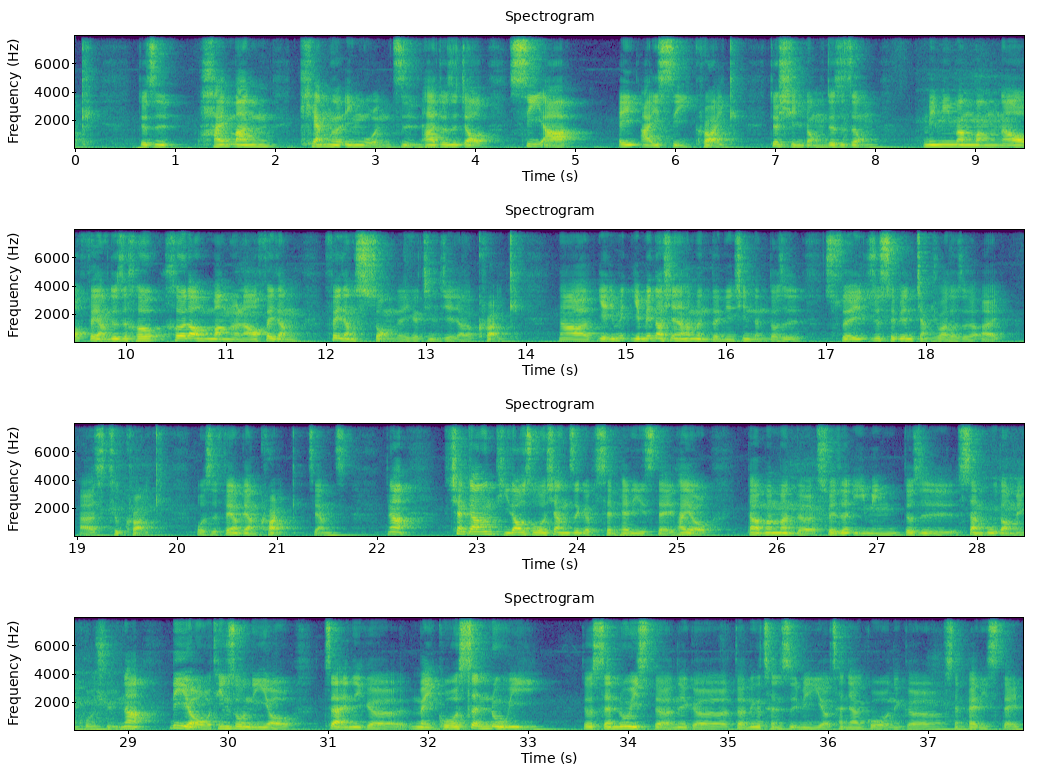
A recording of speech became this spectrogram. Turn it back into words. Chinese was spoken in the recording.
就是还蛮强的英文字，它就是叫 C R A I C Craic，就形容就是这种迷迷茫茫，然后非常就是喝喝到茫了，然后非常非常爽的一个境界，叫做 Craic。然后演变演变到现在，他们的年轻人都是随就随便讲句话都是呃呃，to craic 或是非常非常 craic 这样子。那像刚刚提到说，像这个 Saint Paddy's Day，它有它有慢慢的随着移民都是散布到美国去。那 Leo，我听说你有在那个美国圣路易，就 Saint Louis 的那个的那个城市里面也有参加过那个 Saint Paddy's Day。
